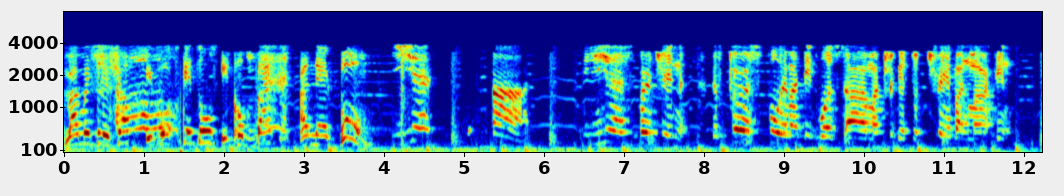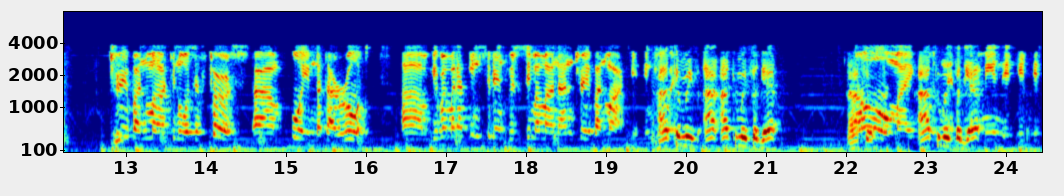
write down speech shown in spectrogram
Man went to the shop, oh. he bought Skittles, he come back, and then boom! Yes. Ah. Yes, Bertrand. The first poem I did was um, a tribute to Trayvon Martin. Trayvon Martin was the first um, poem that I wrote. Um, you remember that incident with Zimmerman and Trayvon Martin? how can we? How, how, can we forget? How can, oh my! How can we forget? I mean, it, it, it,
